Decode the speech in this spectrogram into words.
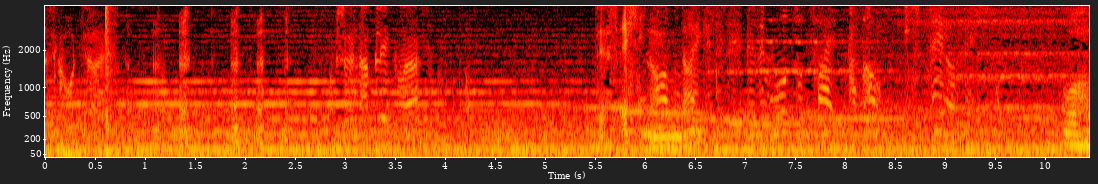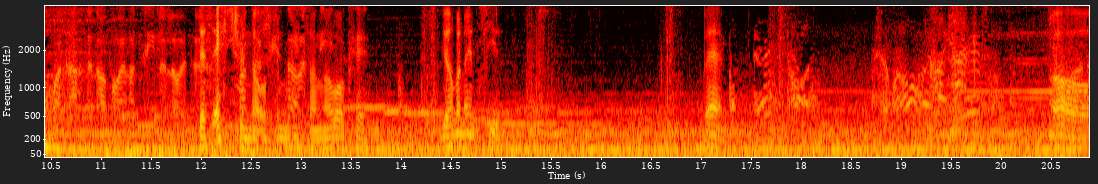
Es gut sein. Schöner Blick, was? Der ist echt nice. Wir sind nur zu zweit. Pass auf, ich zähle auf dich. Wow. Der ist echt schön, Niemand Ausbildung, muss ich sagen, aber okay. Wir haben ein Ziel. Bam. Oh,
